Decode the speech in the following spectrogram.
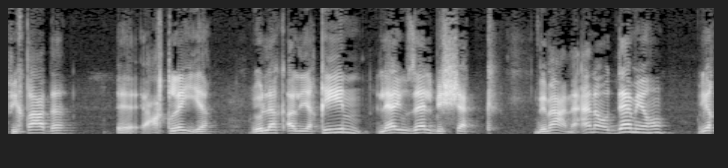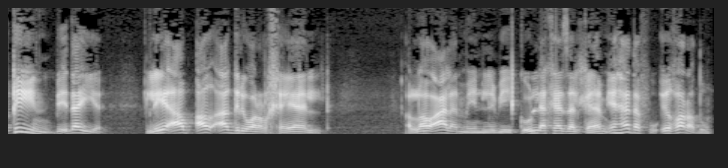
في قاعدة آه، عقلية يقول لك اليقين لا يزال بالشك بمعنى أنا قدامي أهو يقين بإيديا ليه أجري ورا الخيال الله أعلم اللي بيقول لك هذا الكلام إيه هدفه؟ إيه غرضه؟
